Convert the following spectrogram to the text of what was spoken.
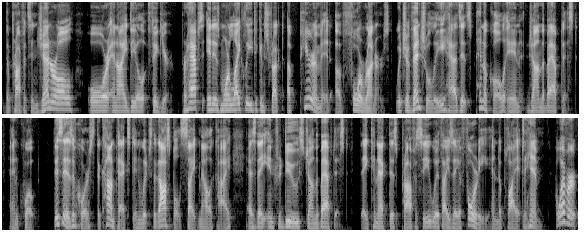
the prophets in general, or an ideal figure. Perhaps it is more likely to construct a pyramid of forerunners, which eventually has its pinnacle in John the Baptist. End quote. This is, of course, the context in which the Gospels cite Malachi as they introduce John the Baptist. They connect this prophecy with Isaiah 40 and apply it to him. However,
